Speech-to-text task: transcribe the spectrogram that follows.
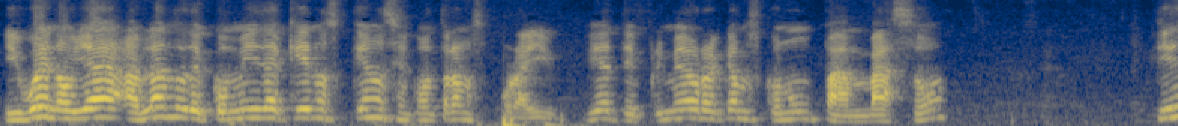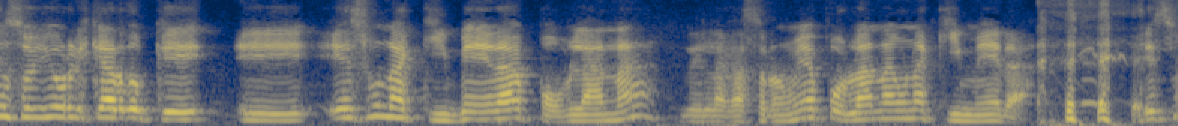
Y bueno, ya hablando de comida, ¿qué nos, qué nos encontramos por ahí? Fíjate, primero arrancamos con un pambazo. Pienso yo, Ricardo, que eh, es una quimera poblana, de la gastronomía poblana, una quimera. Es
